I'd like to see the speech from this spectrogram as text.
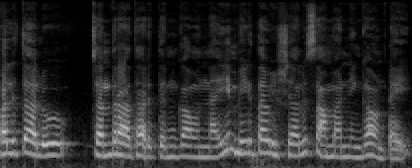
ఫలితాలు చంద్ర ఆధారితంగా ఉన్నాయి. మిగతా విషయాలు సామాన్యంగా ఉంటాయి.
